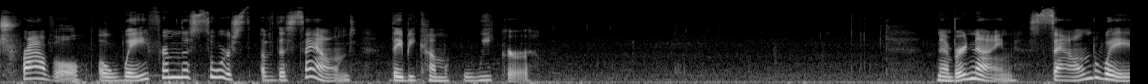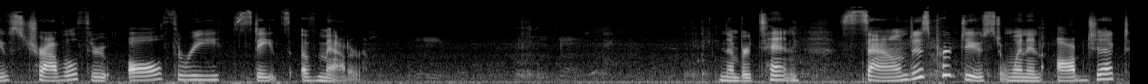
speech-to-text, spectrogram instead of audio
travel away from the source of the sound, they become weaker. Number nine, sound waves travel through all three states of matter. Number 10, sound is produced when an object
